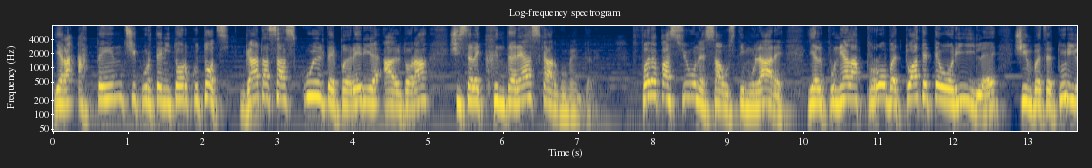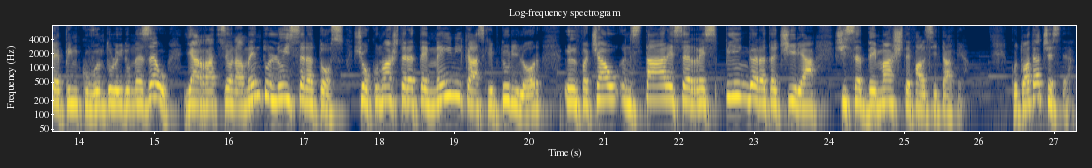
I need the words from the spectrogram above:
era atent și curtenitor cu toți, gata să asculte părerile altora și să le cântărească argumentele. Fără pasiune sau stimulare, el punea la probă toate teoriile și învățăturile prin cuvântul lui Dumnezeu, iar raționamentul lui sănătos și o cunoaștere temeinică a scripturilor îl făceau în stare să respingă rătăcirea și să demaște falsitatea. Cu toate acestea,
